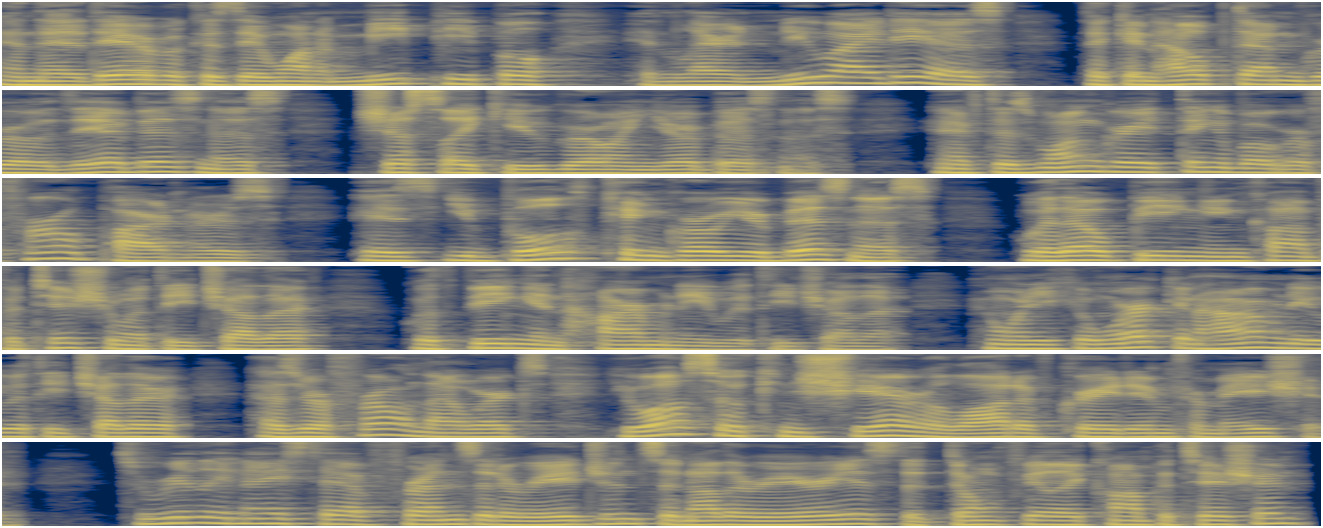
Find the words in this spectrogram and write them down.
And they're there because they want to meet people and learn new ideas that can help them grow their business just like you growing your business. And if there's one great thing about referral partners is you both can grow your business without being in competition with each other with being in harmony with each other. And when you can work in harmony with each other as referral networks, you also can share a lot of great information. It's really nice to have friends that are agents in other areas that don't feel like competition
